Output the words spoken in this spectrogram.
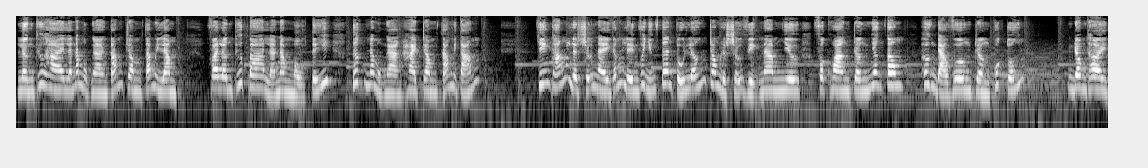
lần thứ hai là năm 1885 và lần thứ ba là năm Mậu Tý, tức năm 1288. Chiến thắng lịch sử này gắn liền với những tên tuổi lớn trong lịch sử Việt Nam như Phật Hoàng Trần Nhân Tông, Hưng Đạo Vương Trần Quốc Tuấn, Đồng thời,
